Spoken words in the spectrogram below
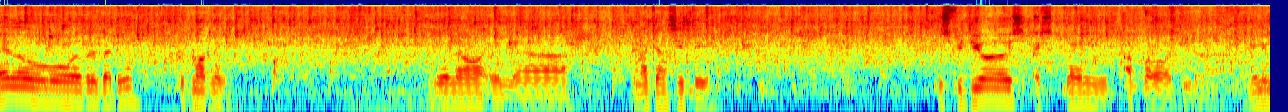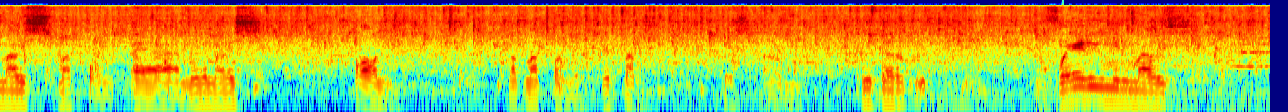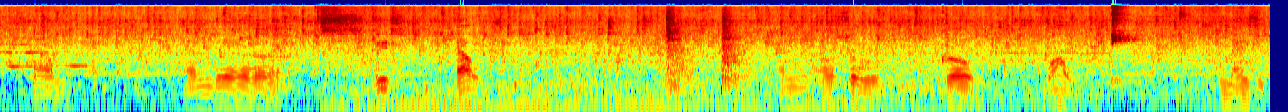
Hello everybody, good morning. You know in uh, Lumajang City. This video is explain about the minimalist smartphone, uh, minimalist phone, not smartphone, Twitter. Yes, um, Twitter with very minimalist phone and uh, this help. And also grow. Wow. Amazing.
